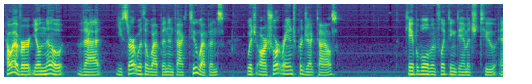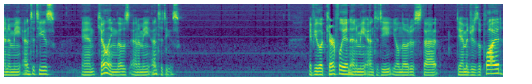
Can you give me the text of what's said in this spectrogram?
However, you'll note that you start with a weapon, in fact two weapons, which are short-range projectiles capable of inflicting damage to enemy entities and killing those enemy entities. If you look carefully at an enemy entity, you'll notice that damage is applied,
